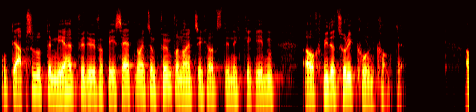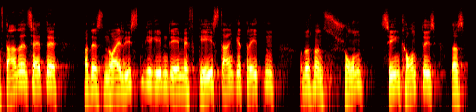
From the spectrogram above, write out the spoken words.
und die absolute Mehrheit für die ÖVP seit 1995 hat es die nicht gegeben, auch wieder zurückholen konnte. Auf der anderen Seite hat es neue Listen gegeben, die MFG ist angetreten und was man schon sehen konnte, ist, dass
